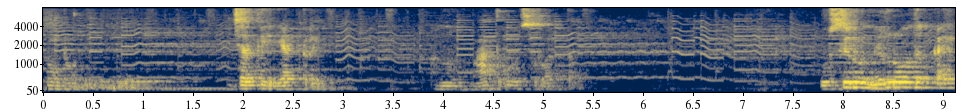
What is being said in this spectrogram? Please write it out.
ತೊಗೊಂಡೋಗ್ರಿ ಜಲ್ದಿ ಎತ್ತರಿ ಅನ್ನೋ ಮಾತುಗಳು ಶುರುವಾಗ್ತವೆ. ಉಸಿರು ನಿಲ್ಲುವುದಕ್ಕಾಗಿ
